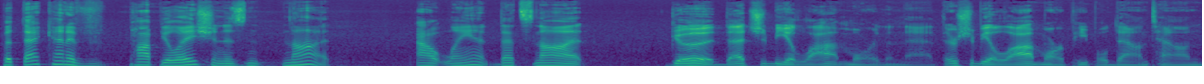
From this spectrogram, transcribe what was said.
But that kind of population is not outland that's not good. That should be a lot more than that. There should be a lot more people downtown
